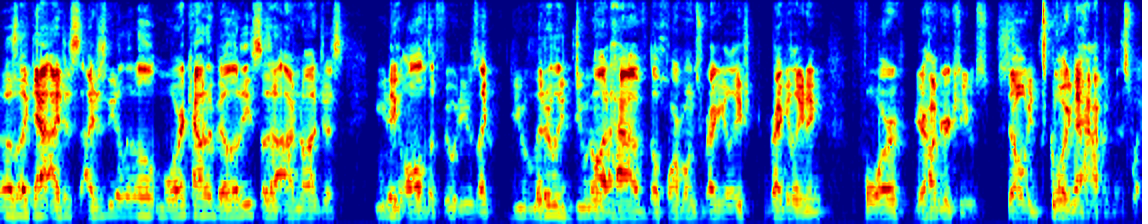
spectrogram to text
I was like, "Yeah, I just I just need a little more accountability so that I'm not just eating all of the food." He was like, "You literally do not have the hormones regulation regulating for your hunger cues, so it's going to happen this way."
